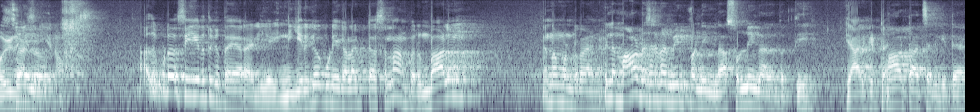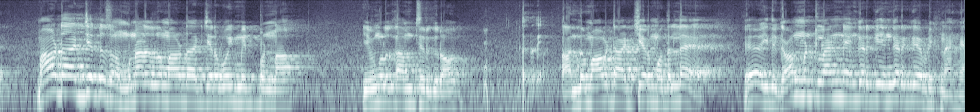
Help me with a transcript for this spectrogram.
ஒழுங்காக செய்யணும். அது கூட செய்யறதுக்கு தயாராக இல்லையா? இன்னைக்கு இருக்கக்கூடிய கலெக்டர்ஸ் எல்லாம் பெரும்பாலும் என்ன பண்ணுறாங்க இல்லை மாவட்ட ஆட்சியர் மீட் பண்ணீங்களா? சொன்னீங்களா அதை பற்றி யார்கிட்ட? மாவட்ட ஆட்சியர்கிட்ட. மாவட்ட ஆட்சியர்கிட்ட சொன்னோம். முன்னாடி இருந்த மாவட்ட ஆட்சியரை போய் மீட் பண்ணோம். இவங்களுக்கு அமைச்சிருக்கிறோம் அந்த மாவட்ட ஆட்சியர் முதல்ல ஏ இது கவர்மெண்ட் லேண்ட் எங்கே இருக்குது எங்கே இருக்குது அப்படின்னாங்க.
